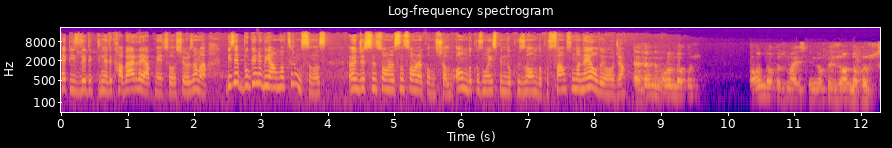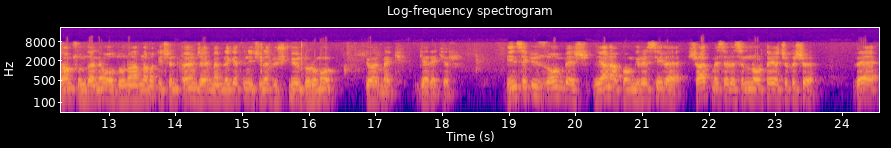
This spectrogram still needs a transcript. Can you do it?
hep izledik, dinledik, haber de yapmaya çalışıyoruz ama bize bugünü bir anlatır mısınız? Öncesini sonrasını sonra konuşalım. 19 Mayıs 1919 Samsun'da ne oluyor hocam? Efendim 19 19 Mayıs 1919 Samsun'da ne olduğunu anlamak için önce memleketin içine düştüğü durumu görmek gerekir. 1815 Viyana Kongresi ile şark meselesinin ortaya çıkışı ve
